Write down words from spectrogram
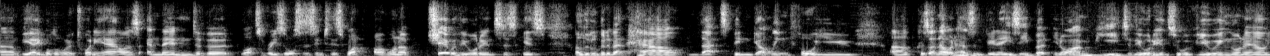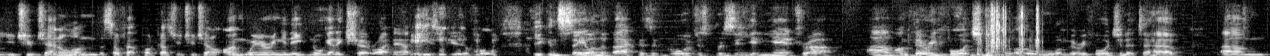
um, be able to work 20 hours and then divert lots of resources into this. What I want to share with the audiences is is a little bit about how that's been going for you, because uh, I know it hasn't been easy. But you know, I'm here to the audience who are viewing on our YouTube channel, on the Self App Podcast YouTube channel. I'm wearing an Eden Organic shirt right now. It is beautiful. you can see on the back there's a gorgeous Brazilian yantra. Um, I'm very fortunate. Oh, I'm very fortunate to have. Um,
